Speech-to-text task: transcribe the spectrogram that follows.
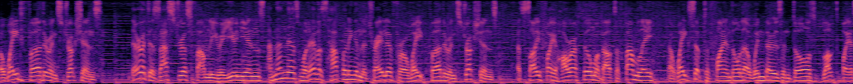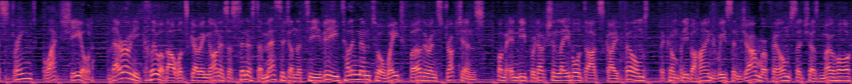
Await further instructions. There are disastrous family reunions, and then there's whatever's happening in the trailer for Await Further Instructions, a sci-fi horror film about a family that wakes up to find all their windows and doors blocked by a strange black shield. Their only clue about what's going on is a sinister message on the TV telling them to await further instructions. From indie production label Dark Sky Films, the company behind recent genre films such as Mohawk,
